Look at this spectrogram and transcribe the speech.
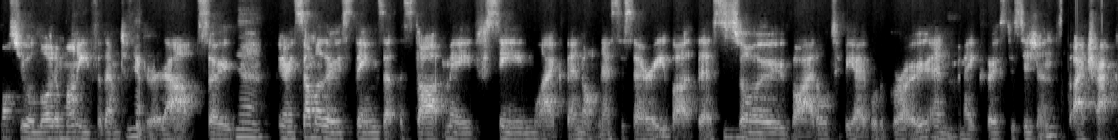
costs you a lot of money for them to yep. figure it out. So, yeah. you know, some of those things at the start may seem like they're not necessary, but they're mm-hmm. so vital to be able to grow and make those decisions. I track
